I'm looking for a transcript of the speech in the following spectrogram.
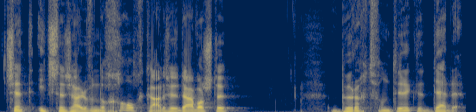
zit iets ten zuiden van de Galgkade, daar was de burcht van Dirk Derde.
